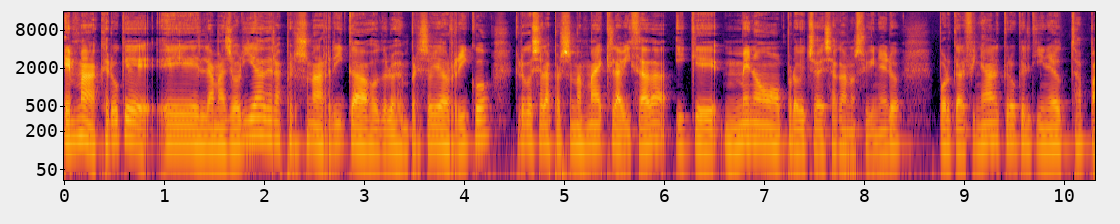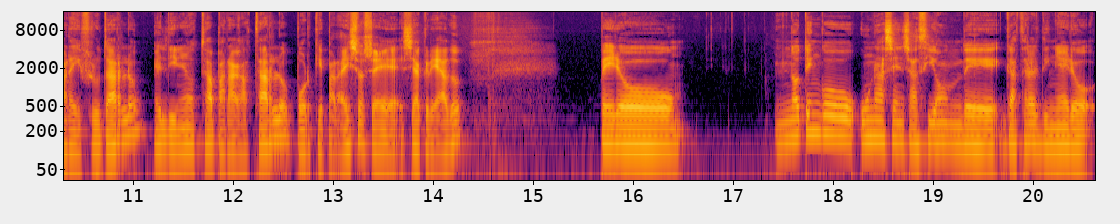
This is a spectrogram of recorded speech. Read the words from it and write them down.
Es más, creo que eh, la mayoría de las personas ricas o de los empresarios ricos, creo que son las personas más esclavizadas y que menos provecho de sacar su dinero, porque al final creo que el dinero está para disfrutarlo, el dinero está para gastarlo, porque para eso se ha creado. Pero no tengo una sensación de gastar el dinero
